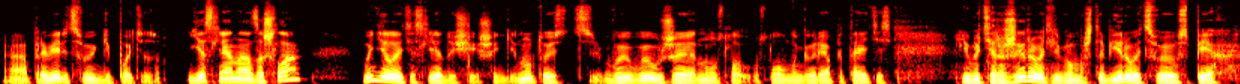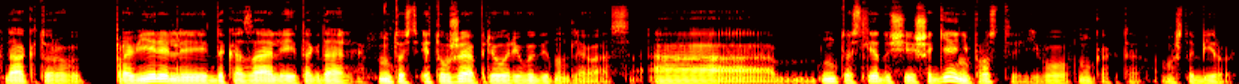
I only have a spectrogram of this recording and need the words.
а, проверить свою гипотезу. Если она зашла, вы делаете следующие шаги. Ну, то есть вы, вы уже, ну, условно говоря, пытаетесь либо тиражировать, либо масштабировать свой успех, да, который вы проверили, доказали и так далее. Ну, то есть это уже априори выгодно для вас. А, ну, то есть следующие шаги, они просто его, ну, как-то масштабируют.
